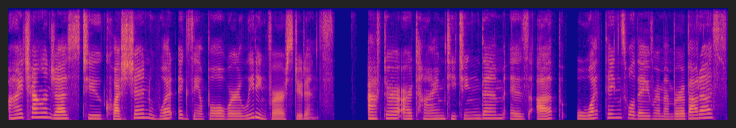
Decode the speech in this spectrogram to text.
I challenge us to question what example we're leading for our students. After our time teaching them is up, what things will they remember about us?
